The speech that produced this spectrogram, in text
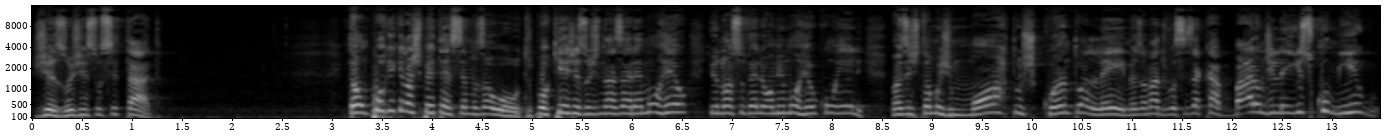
Jesus ressuscitado. Então, por que, que nós pertencemos ao outro? Porque Jesus de Nazaré morreu e o nosso velho homem morreu com ele. Nós estamos mortos quanto à lei. Meus amados, vocês acabaram de ler isso comigo.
